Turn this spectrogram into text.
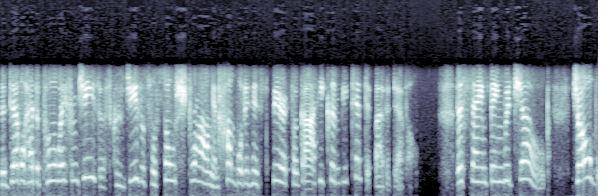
the devil had to pull away from Jesus because Jesus was so strong and humbled in his spirit for God, he couldn't be tempted by the devil. The same thing with Job. Job's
